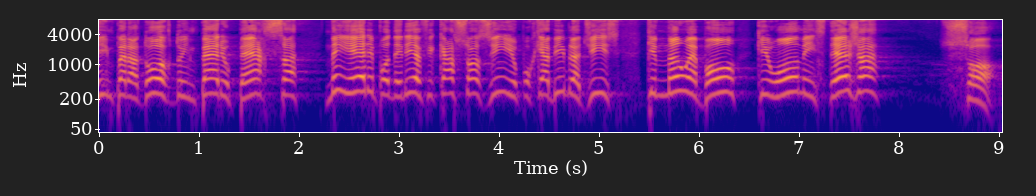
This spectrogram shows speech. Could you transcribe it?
imperador do império persa, nem ele poderia ficar sozinho, porque a Bíblia diz que não é bom que o homem esteja só.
